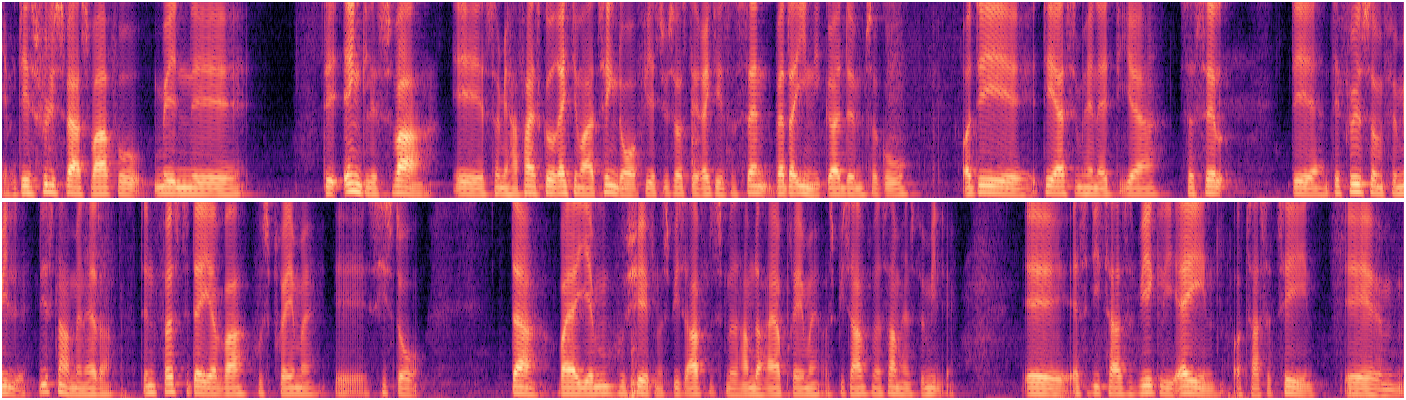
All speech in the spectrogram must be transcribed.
Jamen, det er selvfølgelig svært at svare på, men øh, det enkle svar, øh, som jeg har faktisk gået rigtig meget tænkt over, for jeg synes også, det er rigtig interessant, hvad der egentlig gør dem så gode. Og det, øh, det er simpelthen, at de er sig selv, det, det føles som familie, lige snart man er der. Den første dag, jeg var hos Prema øh, sidste år, der var jeg hjemme hos chefen og spiste aftensmad, ham der ejer Prema, og spiste aftensmad sammen med hans familie. Øh, altså, de tager sig virkelig af en, og tager sig til en. Øh,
